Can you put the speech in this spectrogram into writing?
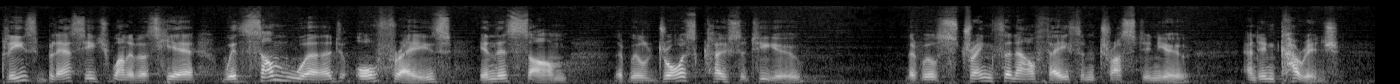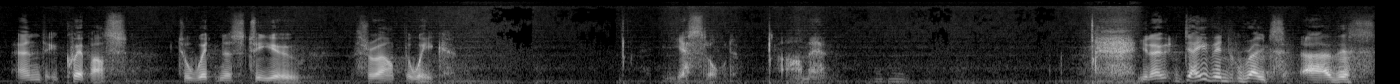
Please bless each one of us here with some word or phrase in this psalm that will draw us closer to you, that will strengthen our faith and trust in you, and encourage and equip us to witness to you throughout the week. Yes, Lord. Amen. You know, David wrote uh, this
